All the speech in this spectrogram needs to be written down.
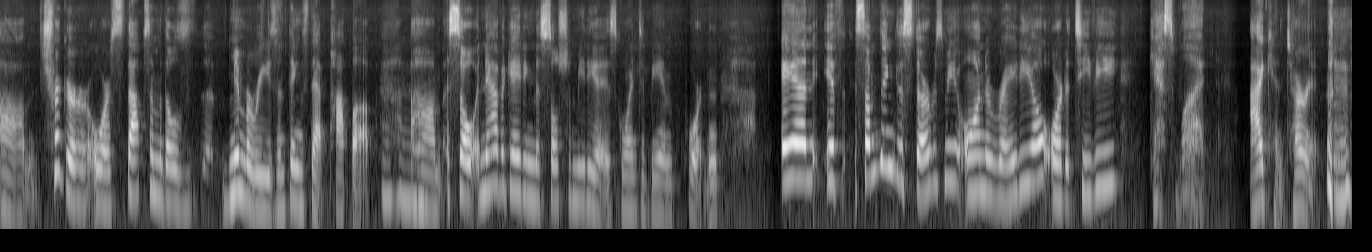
um, trigger or stop some of those uh, memories and things that pop up. Um, so navigating the social media is going to be important. And if something disturbs me on the radio or the TV, guess what? I can turn it.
